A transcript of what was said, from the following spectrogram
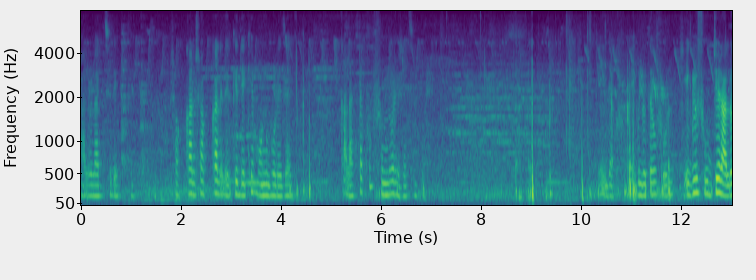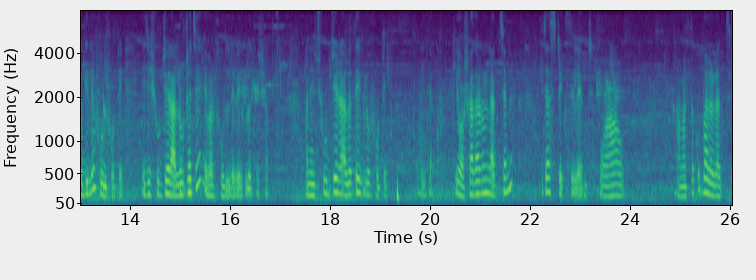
ভালো লাগছে দেখতে। সকাল সকাল এদেরকে দেখে মন ভরে যায়। কালারটা খুব সুন্দর এসেছে। এই দেখো, এগুলোতেও ফুল। এগুলো সূর্যের আলো দিলে ফুল ফোটে। এই যে সূর্যের আলো উঠেছে, এবার ফুল দেবে এগুলোতে সব। মানে সূর্যের আলোতে এগুলো ফোটে। এই দেখো, কি অসাধারণ লাগছে না? Just excellent. ওয়াও! আমার তো খুব ভালো লাগছে।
